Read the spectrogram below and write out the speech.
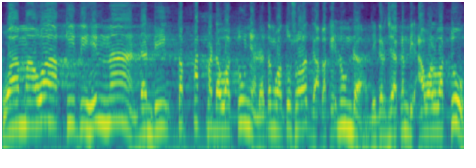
Wa mawaqitihinna dan di tepat pada waktunya. Datang waktu sholat gak pakai nunda. Dikerjakan di awal waktu.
